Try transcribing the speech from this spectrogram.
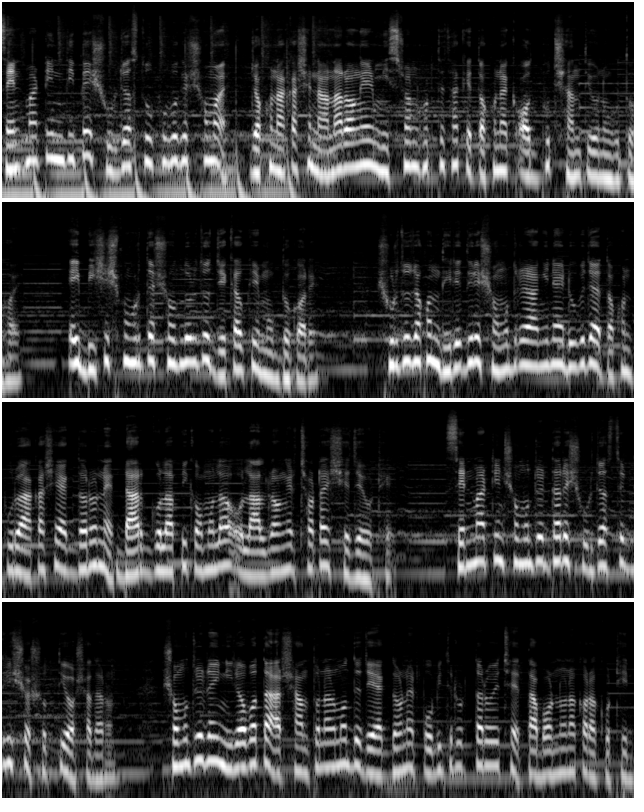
সেন্ট মার্টিন দ্বীপে সূর্যাস্ত উপভোগের সময় যখন আকাশে নানা রঙের মিশ্রণ ঘটতে থাকে, তখন এক অদ্ভুত শান্তি অনুভূত হয়। এই বিশেষ মুহূর্তের সৌন্দর্য যে কাউকে মুগ্ধ করে। সূর্য যখন ধীরে ধীরে সমুদ্রের আঙিনায় ডুবে যায়, তখন পুরো আকাশে এক ধরনের ডার্ক গোলাপি কমলা ও লাল রঙের ছটায় সেজে ওঠে। সেন্ট মার্টিন সমুদ্রের ধারে সূর্যাস্তের দৃশ্য সত্যি অসাধারণ। সমুদ্রের এই নীরবতা আর সান্ত্বনার মধ্যে যে এক ধরনের পবিত্রতা রয়েছে, তা বর্ণনা করা কঠিন।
